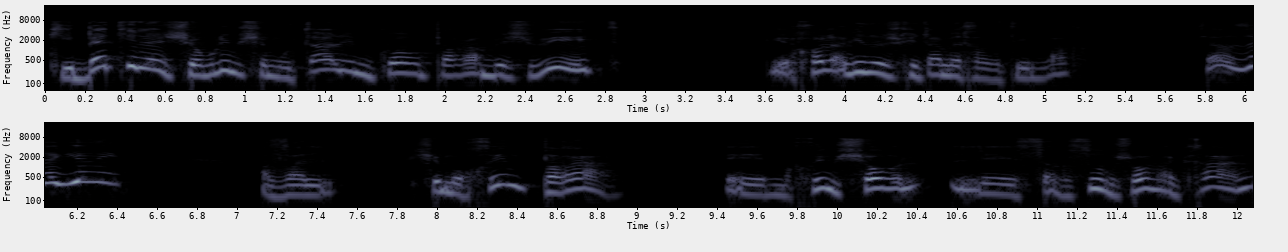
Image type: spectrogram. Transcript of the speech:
כי בית הלל שאומרים שמותר למכור פרה בשביעית, יכול להגיד לו שחיטה מחרטים לך, בסדר, זה הגיוני. אבל כשמוכרים פרה, אה, מוכרים שור לסרסור, שור נקרן,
